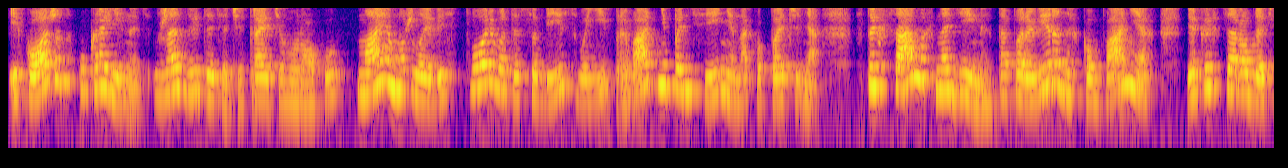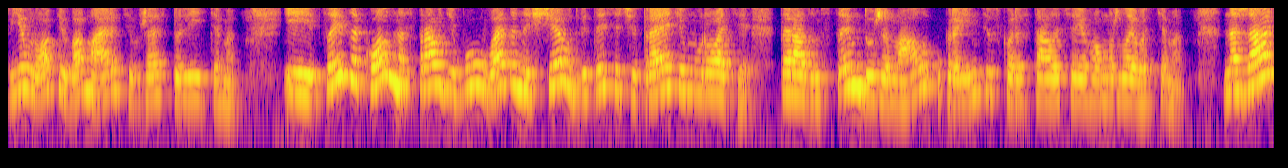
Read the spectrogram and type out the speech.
І кожен українець вже з 2003 року має можливість створювати собі свої приватні пенсійні накопичення в тих самих надійних та перевірених компаніях, яких це роблять в Європі, в Америці вже століттями. І цей закон насправді був введений ще у 2003 році, та разом з тим дуже мало українців скористалися його можливостями. На жаль,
